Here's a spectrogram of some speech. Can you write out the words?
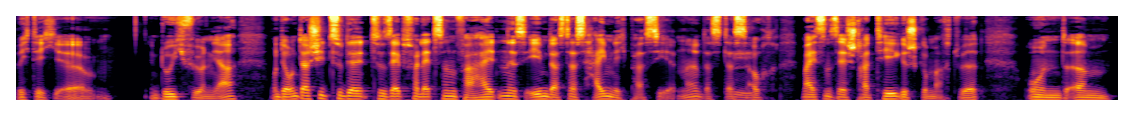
richtig ähm, durchführen, ja. Und der Unterschied zu der zu selbstverletzenden Verhalten ist eben, dass das heimlich passiert, ne? Dass das mhm. auch meistens sehr strategisch gemacht wird. Und ähm,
